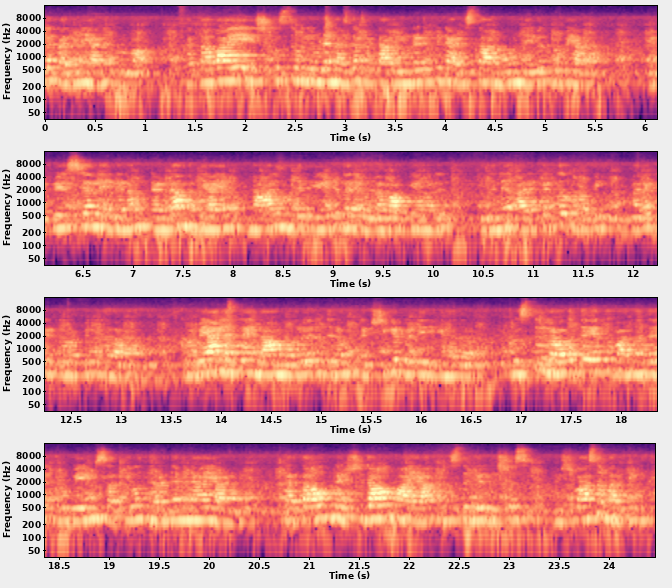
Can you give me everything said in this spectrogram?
ദൈവിക കരുണയാണ് കൃപ. കർത്താവായ യേശുക്രിസ്തുവിലൂടെ നൽകപ്പെട്ട വീണ്ടെടുപ്പിന്റെ അടിസ്ഥാനവും ദൈവകൃപയാണ്. എഫേസ്യ ലേഖനം രണ്ടാം അധ്യായം നാല് മുതൽ ഏഴ് വരെയുള്ള വാക്യങ്ങളിൽ ഇതിന് അരക്കെട്ട് ഉറപ്പി അരക്കെട്ട് ഉറപ്പിക്കുന്നതാണ്. കൃപയാലത്രേ നാം ഓരോരുത്തരും രക്ഷിക്കപ്പെട്ടിരിക്കുന്നത്. ക്രിസ്തു ലോകത്തിലേക്ക് വന്നത് കൃപയും സത്യവും നിറഞ്ഞവനായാണ്. കർത്താവും രക്ഷിതാവുമായ ക്രിസ്തുവിൽ വിശ്വസ് വിശ്വാസമർപ്പിക്കുന്ന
